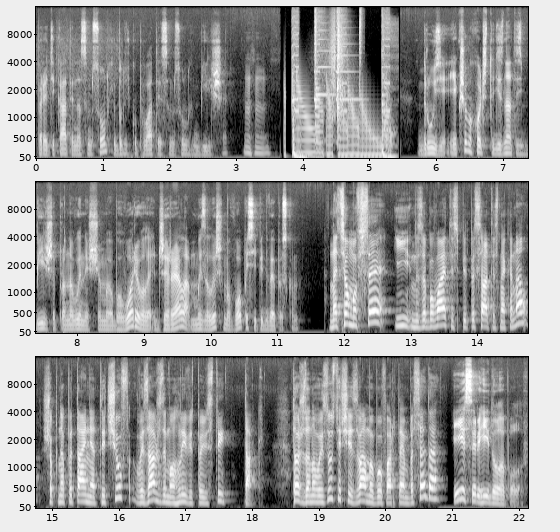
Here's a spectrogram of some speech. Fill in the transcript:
перетікати на Samsung і будуть купувати Samsung більше. Угу. Друзі, якщо ви хочете дізнатись більше про новини, що ми обговорювали, джерела ми залишимо в описі під випуском. На цьому все. І не забувайте підписатись на канал, щоб на питання ти чув, ви завжди могли відповісти так. Тож до нових зустрічей. З вами був Артем Беседа. І Сергій Долгополов.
